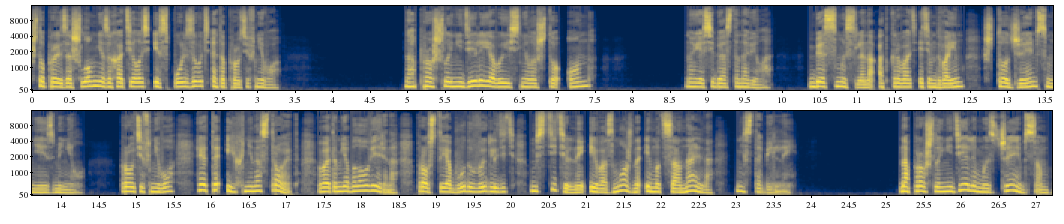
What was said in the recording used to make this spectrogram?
что произошло, мне захотелось использовать это против него. На прошлой неделе я выяснила, что он... Но я себя остановила. Бессмысленно открывать этим двоим, что Джеймс мне изменил. Против него это их не настроит. В этом я была уверена. Просто я буду выглядеть мстительной и, возможно, эмоционально нестабильной. На прошлой неделе мы с Джеймсом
